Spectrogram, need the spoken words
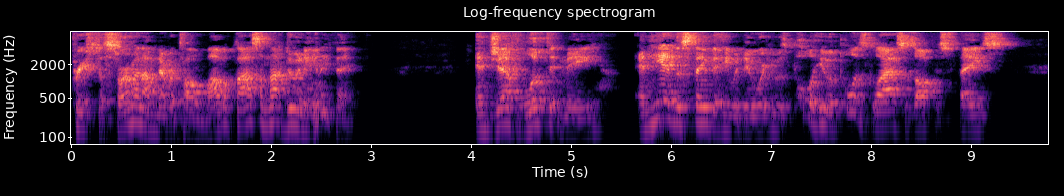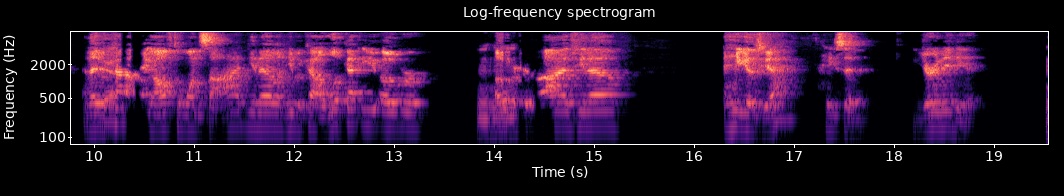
preached a sermon. I've never taught a Bible class. I'm not doing anything. And Jeff looked at me, and he had this thing that he would do where he was pull he would pull his glasses off his face, and they would yeah. kind of hang off to one side, you know, and he would kind of look at you over mm-hmm. over his eyes, you know. And he goes, "Yeah." He said, "You're an idiot."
